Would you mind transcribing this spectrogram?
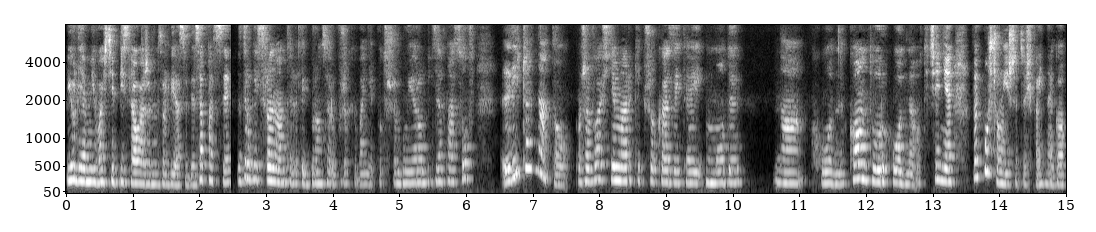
Julia mi właśnie pisała, żebym zrobiła sobie zapasy. Z drugiej strony mam tyle tych bronzerów, że chyba nie potrzebuję robić zapasów. Liczę na to, że właśnie marki przy okazji tej mody na chłodny kontur, chłodne odcienie wypuszczą jeszcze coś fajnego.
